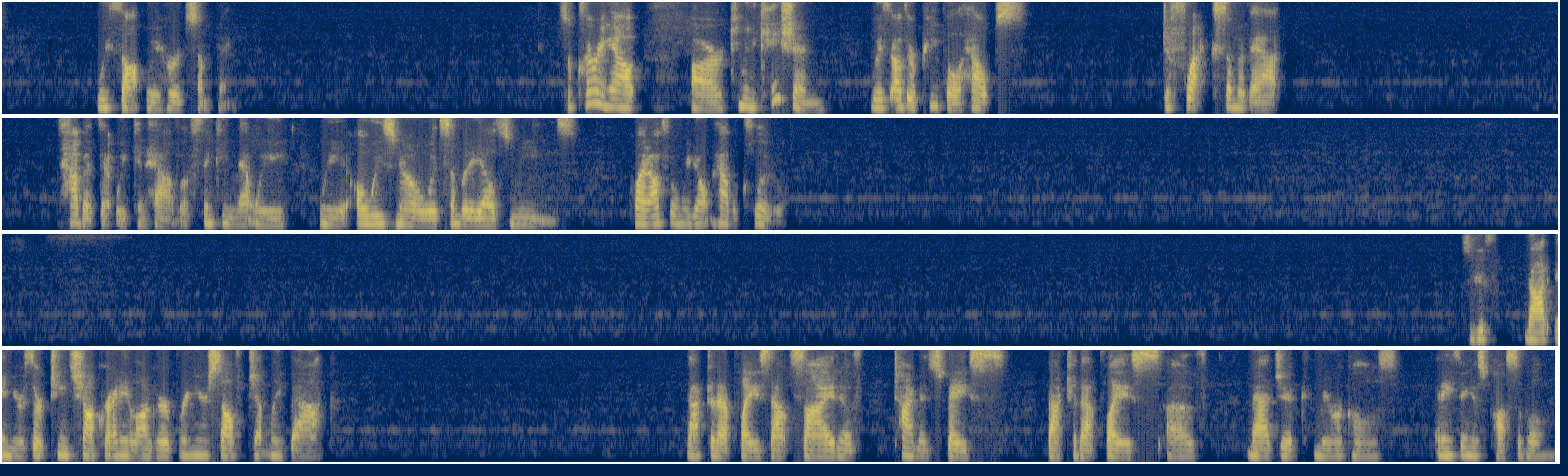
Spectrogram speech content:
we thought we heard something. So clearing out our communication with other people helps deflect some of that habit that we can have of thinking that we we always know what somebody else means. Quite often we don't have a clue. You're not in your 13th chakra any longer, bring yourself gently back. Back to that place outside of time and space, back to that place of magic, miracles. Anything is possible.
